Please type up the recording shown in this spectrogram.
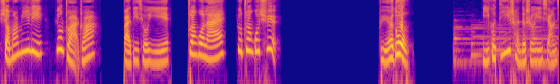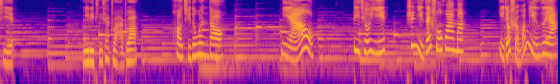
小猫咪咪用爪爪把地球仪转过来又转过去。别动！一个低沉的声音响起。米莉停下爪爪，好奇地问道：“喵，地球仪，是你在说话吗？你叫什么名字呀？”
